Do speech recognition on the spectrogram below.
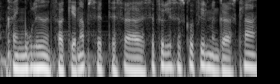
omkring muligheden for at genopsætte det. Så øh, selvfølgelig så skulle filmen gøres klar.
